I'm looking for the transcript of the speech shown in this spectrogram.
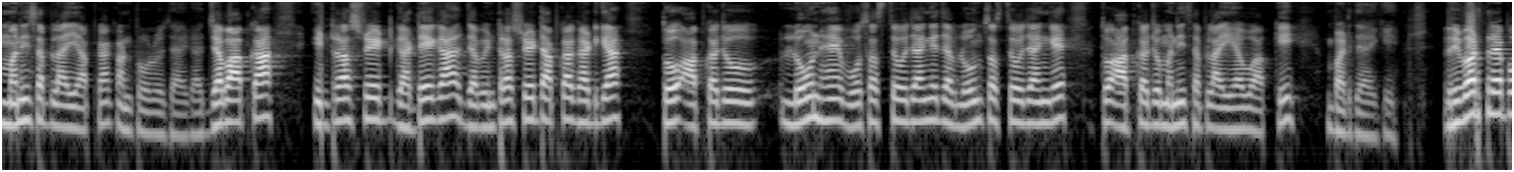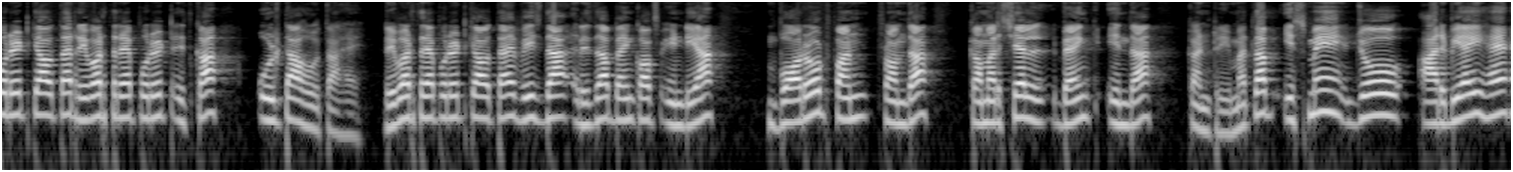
मनी सप्लाई आपका कंट्रोल हो जाएगा। जब आपका इंटरेस्ट रेट घटेगा, जब इंटरेस्ट रेट आपका घट गया तो आपका जो लोन है वो सस्ते हो जाएँगे, जब लोन सस्ते हो जाएँगे तो आपका जो मनी सप्लाई है वो आपकी बढ़ जाएगी। रिवर्स रेपो रेट क्या होता है? रिवर्स रेपो रेट इसका उल्टा होता है। रिवर्स रेपो रेट क्या होता है? Which the Reserve Bank of India borrowed fund from the commercial bank in the country मतलब इसमें जो आरबीआई है,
